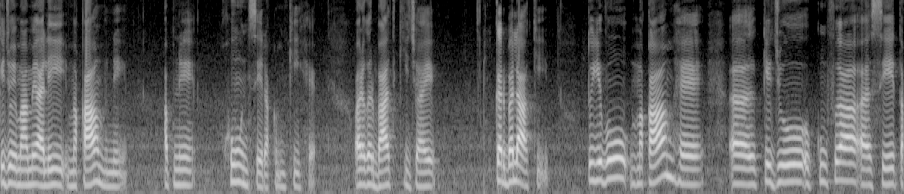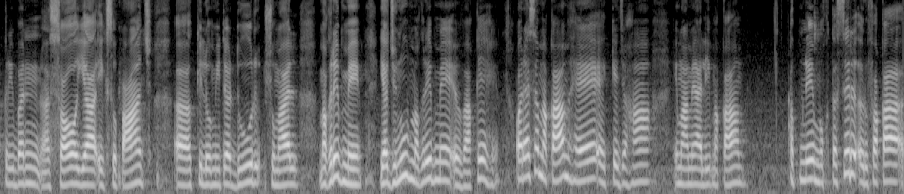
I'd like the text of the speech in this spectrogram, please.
کہ جو امام علی مقام نے اپنے خون سے رقم کی ہے۔ اور اگر بات کی جائے کربلا کی، تو یہ وہ مقام ہے کہ جو کوفہ سے تقریباً سو یا ایک سو پانچ کلومیٹر دور شمال مغرب میں یا جنوب مغرب میں واقع ہے۔ اور ایسا مقام ہے کہ جہاں امام علی مقام اپنے مختصر رفقا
